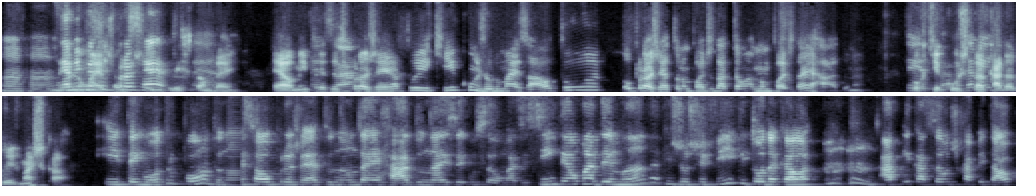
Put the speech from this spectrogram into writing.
Uhum. É uma empresa é de projeto. Né? também. É uma empresa Exato. de projeto e que com juro mais alto o projeto não pode dar tão, não pode dar errado, né? Porque Exatamente. custa cada vez mais caro. E tem outro ponto, não é só o projeto não dar errado na execução, mas sim ter uma demanda que justifique toda aquela aplicação de capital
